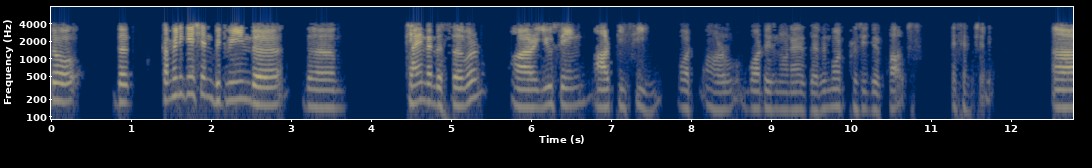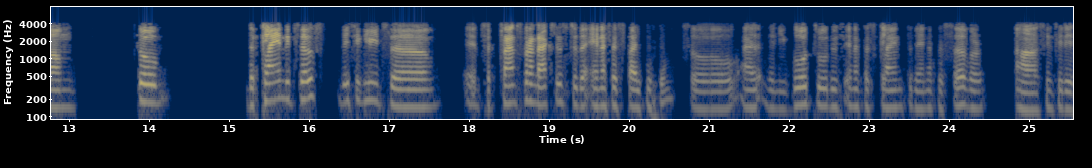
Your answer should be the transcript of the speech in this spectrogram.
So the communication between the the client and the server are using RPC what or what is known as the remote procedure calls essentially. Um, so the client itself basically it's a it's a transparent access to the NFS file system. So uh, when you go through this NFS client to the NFS server, uh, since it is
